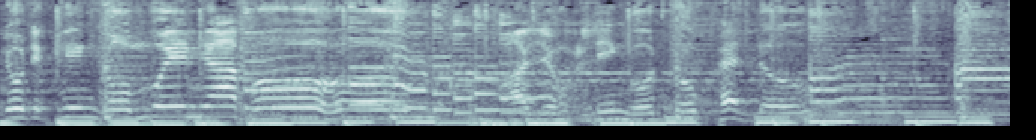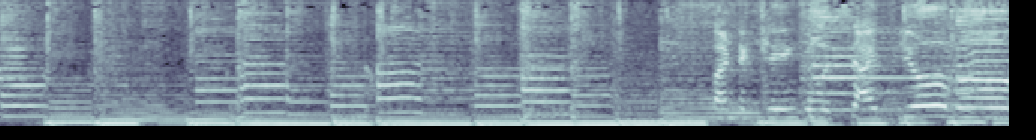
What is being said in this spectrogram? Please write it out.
ပြိုးတခင်ကိုမွေးများဖို့အာယုံအလင်းကိုတိုးဖက်လို့ပန်းတခင်ကိုစိုက်ပြိုးဖို့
